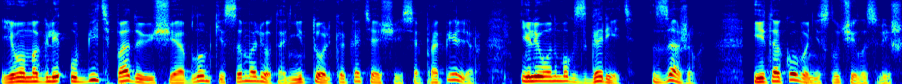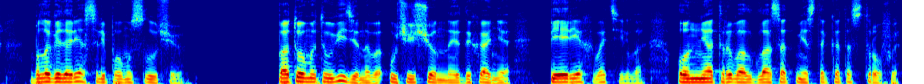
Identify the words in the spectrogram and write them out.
Его могли убить падающие обломки самолета, не только катящийся пропеллер, или он мог сгореть заживо. И такого не случилось лишь благодаря слепому случаю. Потом от увиденного учащенное дыхание перехватило. Он не отрывал глаз от места катастрофы.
